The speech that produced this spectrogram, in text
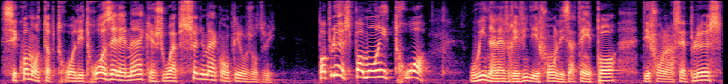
C'est quoi mon top 3? Les trois éléments que je dois absolument accomplir aujourd'hui. Pas plus, pas moins, trois. Oui, dans la vraie vie, des fois, on ne les atteint pas, des fois, on en fait plus,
